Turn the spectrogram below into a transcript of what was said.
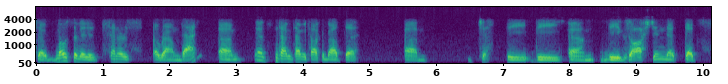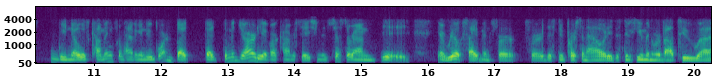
So most of it centers around that. Um, and from time to time we talk about the um, just the the um, the exhaustion that that's we know is coming from having a newborn, but but the majority of our conversation is just around you know, real excitement for for this new personality, this new human we're about to uh,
